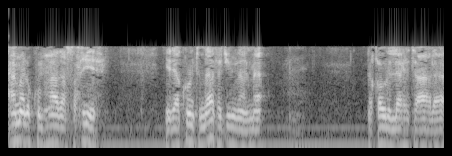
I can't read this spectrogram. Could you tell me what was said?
عملكم هذا صحيح إذا كنتم لا تجدون الماء. لقول الله تعالى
